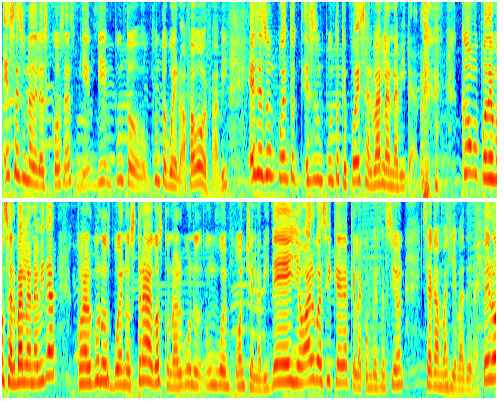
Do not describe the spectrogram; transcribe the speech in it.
esa es una de las cosas, bien, bien, punto, punto bueno, a favor, Fabi. Ese es un punto, ese es un punto que puede salvar la Navidad. ¿Cómo podemos salvar la Navidad? Con algunos buenos tragos, con algunos, un buen ponche navideño, algo así que haga que la conversación se haga más llevadera. Pero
